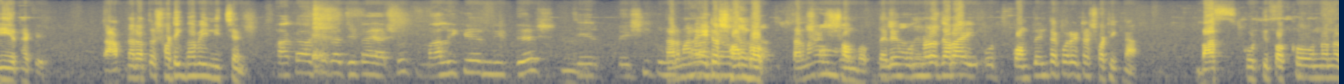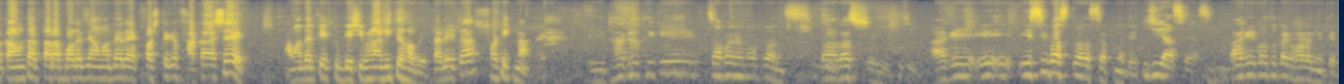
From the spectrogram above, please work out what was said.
নিয়ে থাকে। তা আপনারা তো সঠিকভাবেই নিচ্ছেন। ফাঁকা আসুক যেটাই আসুক মালিকের নির্দেশ যে বেশি তার মানে এটা সম্ভব তার মানে সম্ভব। সম্ভব। তাহলে অন্যরা যারা এই কমপ্লেনটা করে এটা সঠিক না। বাস কর্তৃপক্ষ অন্যান্য কাউন্টার তারা বলে যে আমাদের এক পাশ থেকে ফাঁকা আসে আমাদেরকে একটু বেশি ভাড়া নিতে হবে। তাহলে এটা সঠিক না। এই ঢাকা থেকে চাঁপাইনবাবগঞ্জ বা রাজশাহী আগে এসি বাস তো আছে আপনাদের? জি আছে আছে। আগে কত টাকা ভাড়া নিতেন?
